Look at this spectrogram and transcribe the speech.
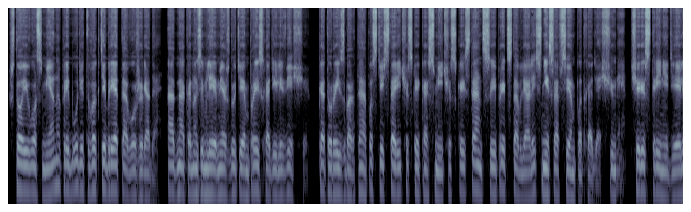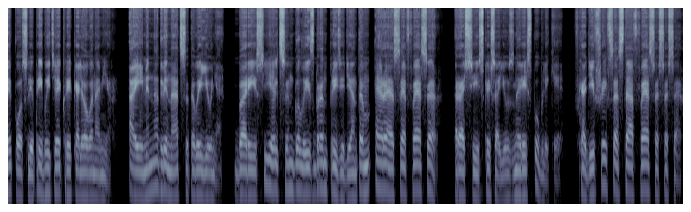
что его смена прибудет в октябре того же года. Однако на Земле между тем происходили вещи, которые из борта постисторической космической станции представлялись не совсем подходящими. Через три недели после прибытия Крикалева на мир, а именно 12 июня, Борис Ельцин был избран президентом РСФСР, Российской Союзной Республики, входившей в состав СССР.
